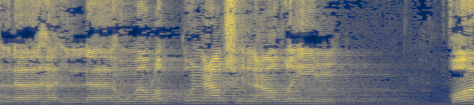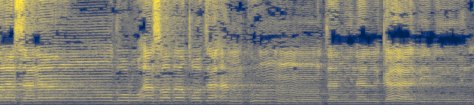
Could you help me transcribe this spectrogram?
إله إلا هو رب العرش العظيم. قال سننظر أصدقت أم كنت من الكاذبين.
